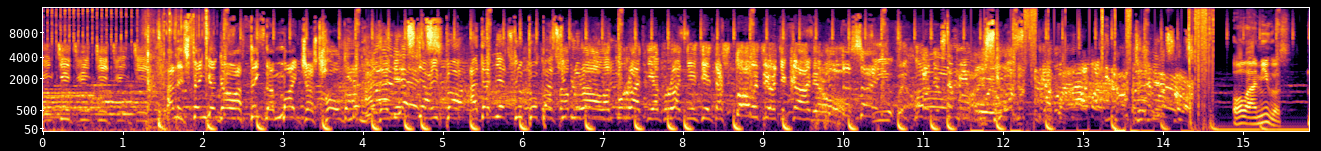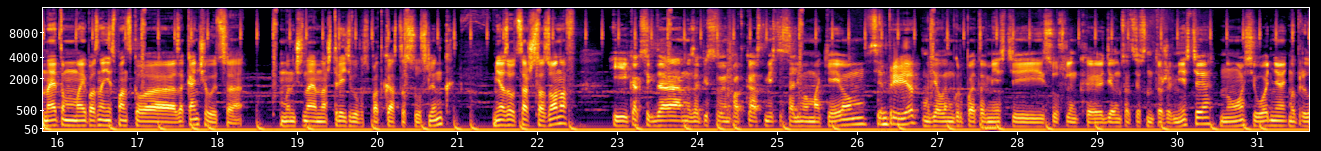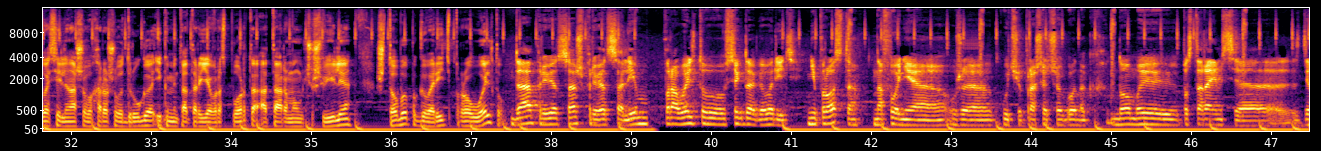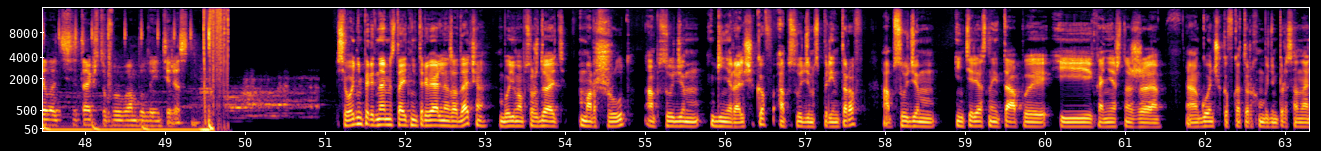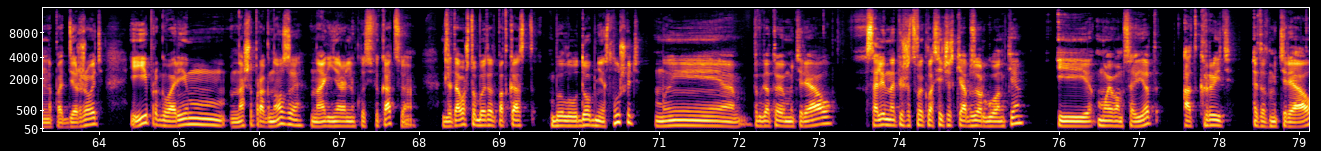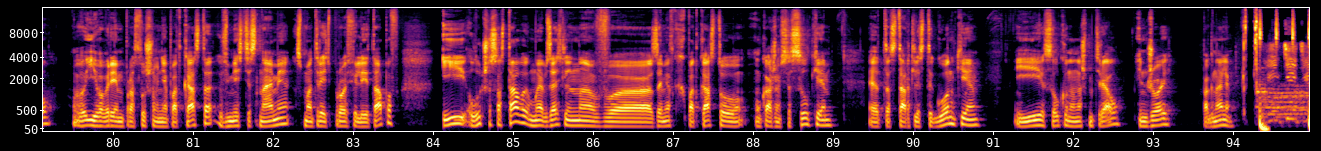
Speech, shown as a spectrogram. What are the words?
And his finger go, I think that might just hold on. Адамец n'y arrive pas. Адамец ne peut pas suivre le аккуратнее, аккуратнее здесь. Да что вы трете камеру? Выходит напрямую. Ола, амигос! На этом мои познания испанского заканчиваются. Мы начинаем наш третий выпуск подкаста «Суслинг». Меня зовут Саша Сазонов. И, как всегда, мы записываем подкаст вместе с Алимом Макеевым. Всем привет. Мы делаем группу это вместе, и Суслинг э, делаем, соответственно, тоже вместе. Но сегодня мы пригласили нашего хорошего друга и комментатора Евроспорта Атара Маучишвили, чтобы поговорить про Уэльту. Да, привет, Саш, привет, Салим. Про Уэльту всегда говорить непросто на фоне уже кучи прошедших гонок, но мы постараемся сделать так, чтобы вам было интересно. Сегодня перед нами стоит нетривиальная задача. Будем обсуждать маршрут, обсудим генеральщиков, обсудим спринтеров, обсудим интересные этапы и, конечно же, э, гонщиков, которых мы будем персонально поддерживать, и проговорим наши прогнозы на генеральную классификацию. Для того, чтобы этот подкаст было удобнее слушать, мы подготовим материал. Салим напишет свой классический обзор гонки, и мой вам совет – открыть этот материал, и во время прослушивания подкаста вместе с нами смотреть профили этапов. И лучше составы мы обязательно в заметках подкасту укажем все ссылки. Это старт-листы гонки и ссылку на наш материал. Enjoy. Погнали. Винтить,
